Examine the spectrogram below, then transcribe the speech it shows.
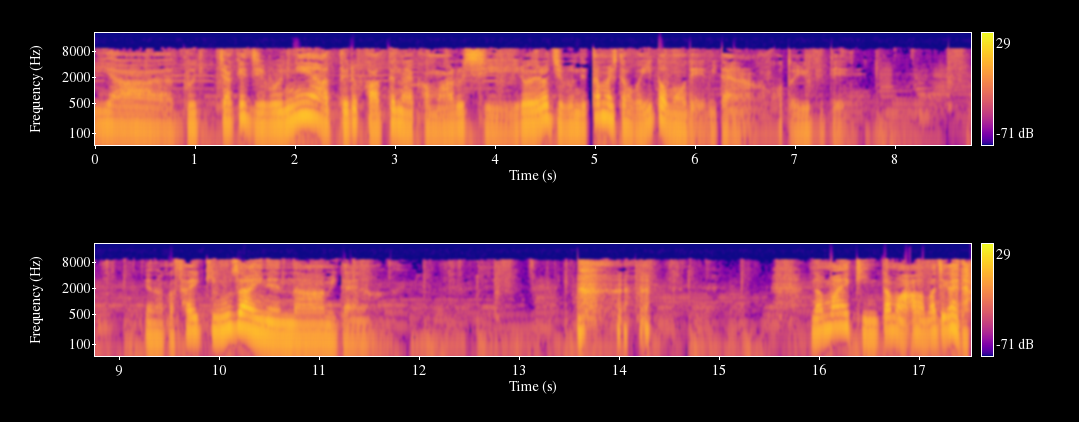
いやー、ぶっちゃけ自分に合ってるか合ってないかもあるし、いろいろ自分で試した方がいいと思うで、みたいなこと言ってて。いや、なんか最近うざいねんなー、みたいな。名前金玉、あ、間違えた。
